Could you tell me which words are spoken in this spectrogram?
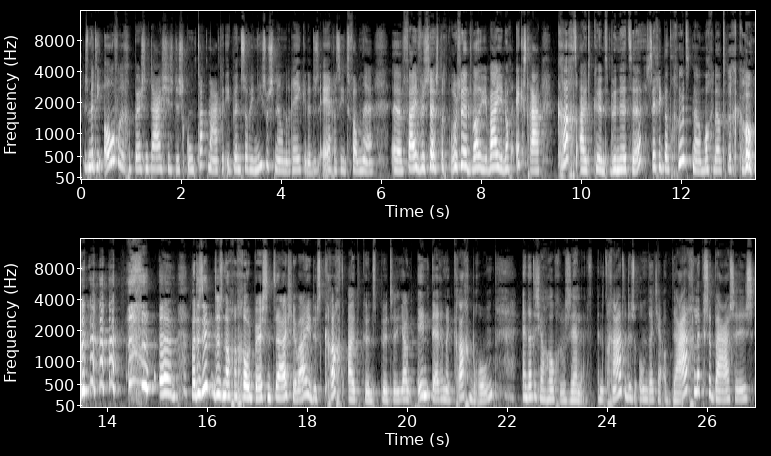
Dus met die overige percentages dus contact maken. Ik ben, sorry, niet zo snel met rekenen. Dus ergens iets van uh, uh, 65% waar je, waar je nog extra kracht uit kunt benutten. Zeg ik dat goed? Nou, mag je daar terugkomen? um, maar er zit dus nog een groot percentage waar je dus kracht uit kunt putten. Jouw interne krachtbron. En dat is jouw hogere zelf. En het gaat er dus om dat jij op dagelijkse basis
